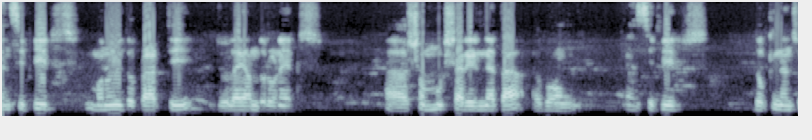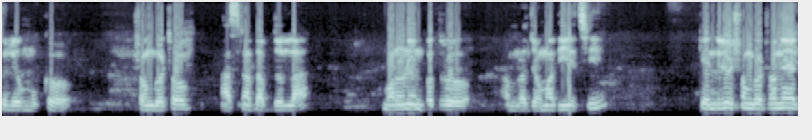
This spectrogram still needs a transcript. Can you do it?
এনসিপির মনোনীত প্রার্থী, জুলাই আন্দোলনের সম্মুখ সারির নেতা এবং এনসিপির দক্ষিণাঞ্চলীয় মুখ্য সংগঠক আসনাদ আবদুল্লাহ। মনোনয়নপত্র আমরা জমা দিয়েছি। কেন্দ্রীয় সংগঠনের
